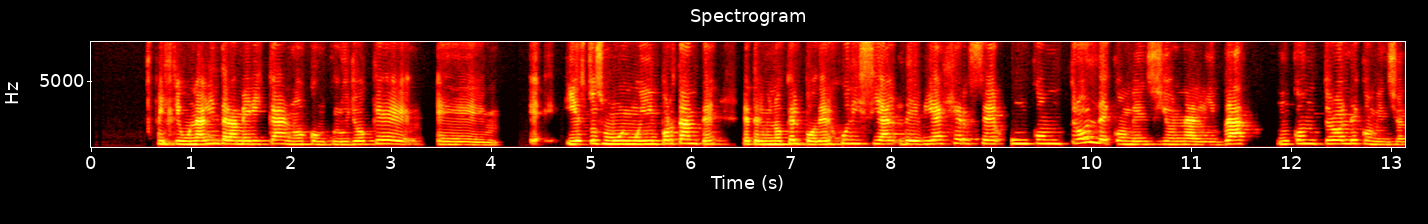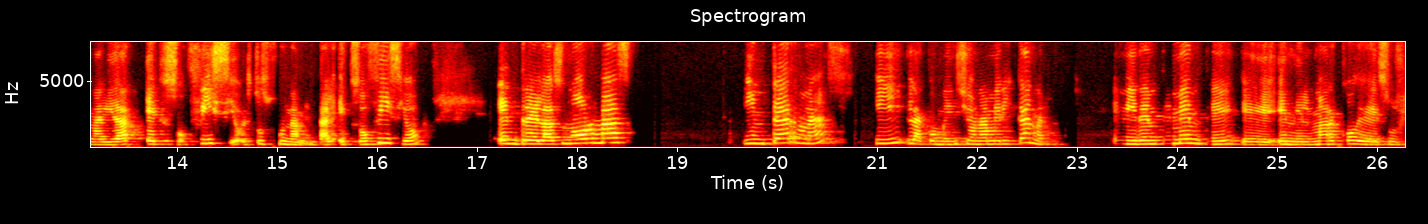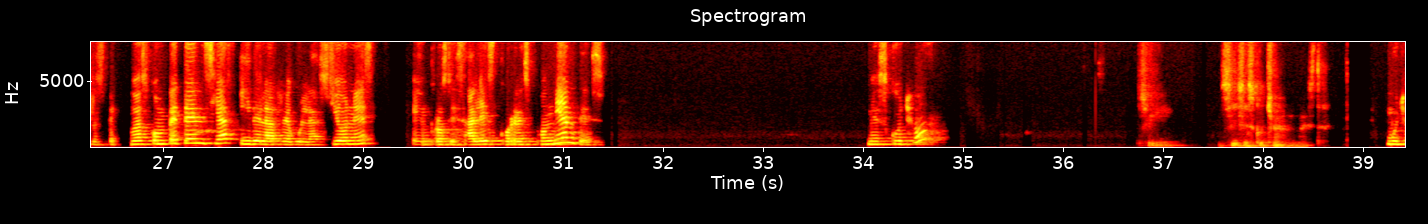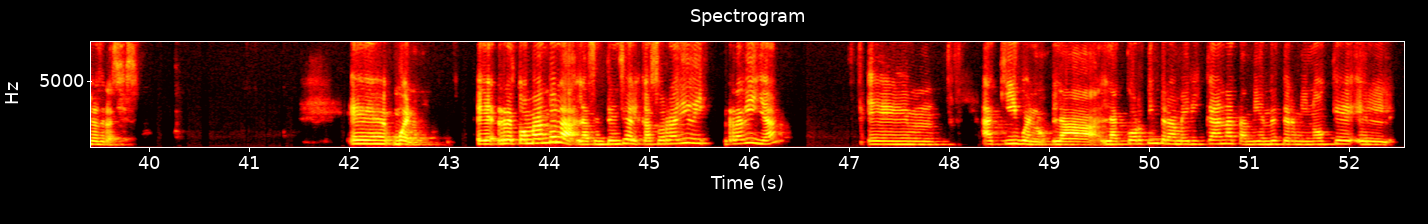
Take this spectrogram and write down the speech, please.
Tribunal Interamericano concluyó que, eh, y esto es muy, muy importante, determinó que el Poder Judicial debía ejercer un control de convencionalidad, un control de convencionalidad ex oficio, esto es fundamental, ex oficio, entre las normas internas y la Convención Americana evidentemente eh, en el marco de sus respectivas competencias y de las regulaciones eh, procesales correspondientes. ¿Me escucho? Sí, sí se escucha, maestra. Muchas gracias. Eh, bueno, retomando la, sentencia del caso Radilla, em, aquí, bueno, la, Corte Interamericana también determinó que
